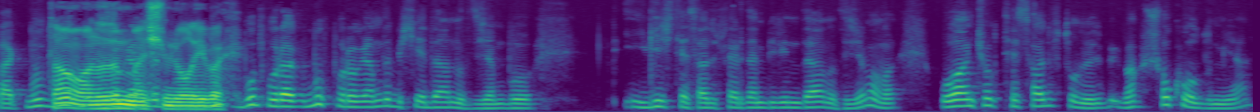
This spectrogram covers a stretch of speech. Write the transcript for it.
Bak bu bu tamam bu anladım ben şimdi olayı bu bak. bu, pro- bu programda bir şey daha anlatacağım. Bu ilginç tesadüflerden birini daha anlatacağım ama o an çok tesadüf de oluyordu. Bak şok oldum ya.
